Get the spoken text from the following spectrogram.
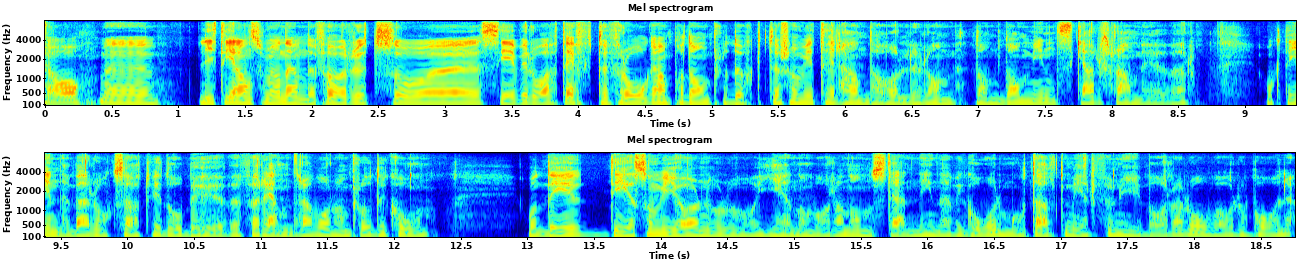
Ja, eh, lite grann som jag nämnde förut så eh, ser vi då att efterfrågan på de produkter som vi tillhandahåller de, de, de minskar framöver. Och det innebär också att vi då behöver förändra vår produktion. Och det är det som vi gör nu genom vår omställning när vi går mot allt mer förnybara råvaror på det.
